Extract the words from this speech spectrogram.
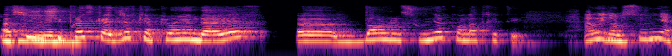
ah si, je suis presque à dire qu'il n'y a plus rien derrière dans le souvenir qu'on a traité. Ah oui, dans le souvenir.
